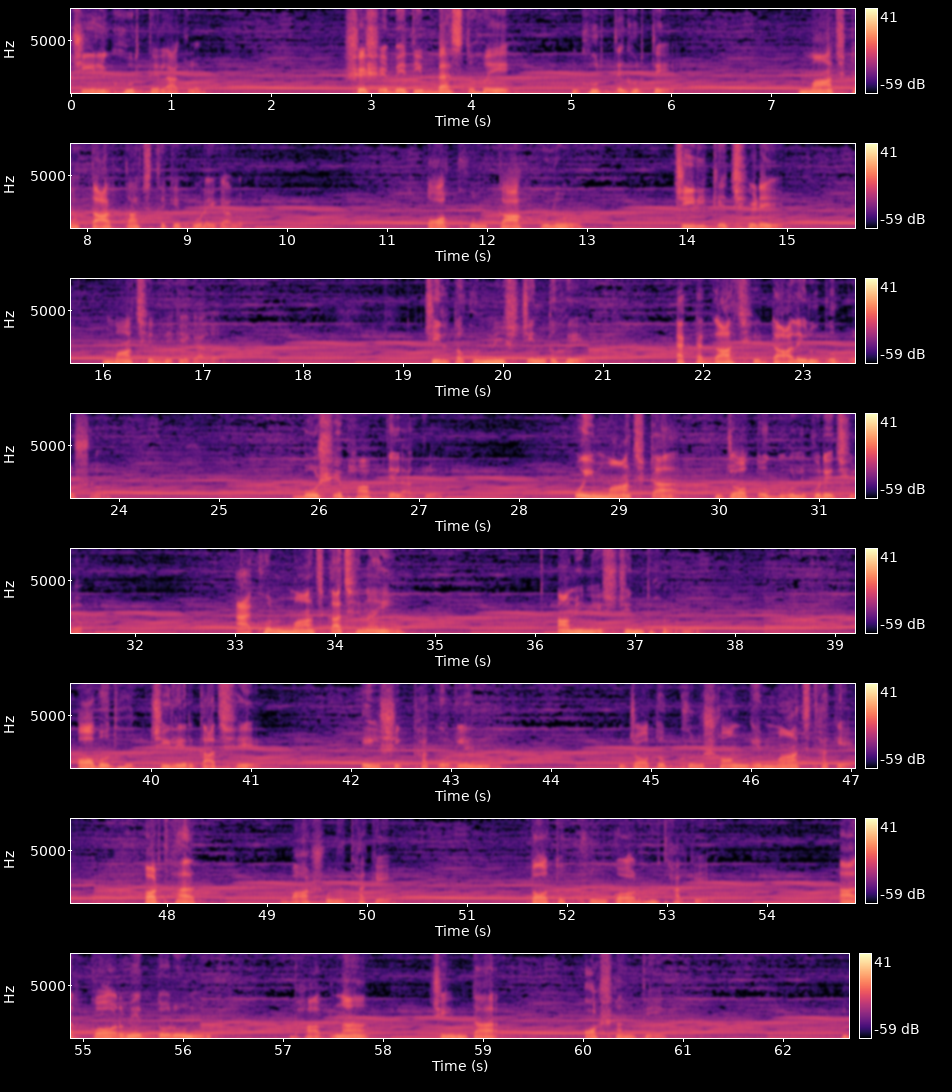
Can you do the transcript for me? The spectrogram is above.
চিল ঘুরতে লাগল। শেষে ব্যতিব্যস্ত হয়ে ঘুরতে ঘুরতে মাছটা তার কাছ থেকে পড়ে গেল। তখন কাকগুলো চিলকে ছেড়ে মাছের দিকে গেল। চিল তখন নিশ্চিন্ত হয়ে একটা গাছের ডালের উপর বসল। বসে ভাবতে লাগল, ওই মাছটা যত গোল করেছিল, এখন মাছ কাছে নাই, আমি নিশ্চিন্ত হলাম। অবধূত চিলের কাছে এই শিক্ষা করলেন, যতক্ষণ সঙ্গে মাছ থাকে, অর্থাৎ বাসনা থাকে, ততক্ষণ কর্ম থাকে। আর কর্মের দরুন ভাবনা, চিন্তা, অশান্তি।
